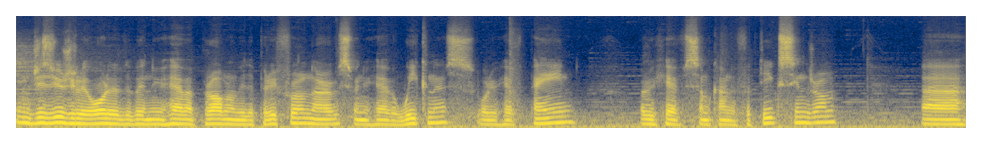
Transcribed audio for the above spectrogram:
EMG is usually ordered when you have a problem with the peripheral nerves, when you have a weakness, or you have pain, or you have some kind of fatigue syndrome, uh,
